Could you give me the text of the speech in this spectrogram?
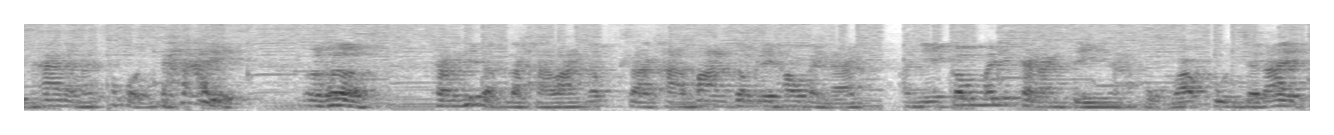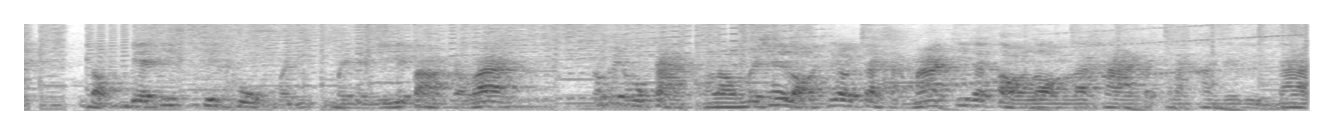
2.5 ได้ไหมปรากฏได้ เออ ทั้งที่แบบราคาบ้านก็ราคาบ้านก็ไม่ได้เท่ากันนะ อันนี้ก็ไม่ได้การันตีนะผมว่าคุณจะได้ดอกเบี้ยที่ที่ถูกเหมือนเหมือนอย่างนี้หรือเปล่า แต่ว่าก็เป็นโอกาสของเราไม่ใช่หรอที่เราจะสามารถที่จะต่อรองราคากับธนาคารอื่นๆได้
